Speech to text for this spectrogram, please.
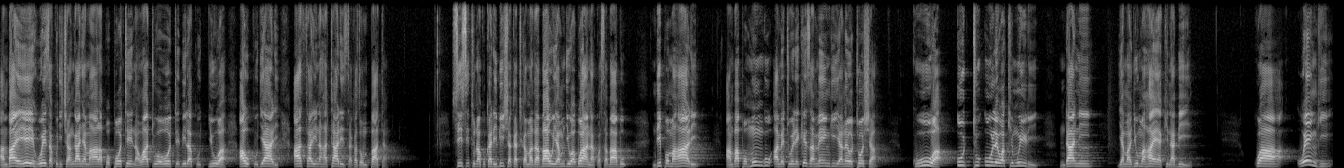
ambaye yeye huweza kujichanganya mahala popote na watu wowote bila kujua au kujali athari na hatari zitakazompata. Sisi tunakukaribisha katika madhabahu ya mji wa Bwana kwa sababu ndipo mahali ambapo Mungu ametuelekeza mengi yanayotosha kuua utu ule wa kimwili ndani ya majuma haya ya kinabii. Kwa wengi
